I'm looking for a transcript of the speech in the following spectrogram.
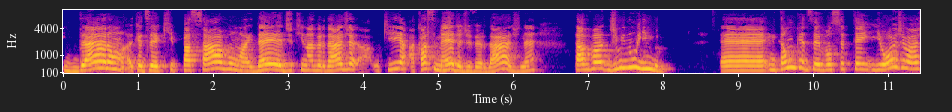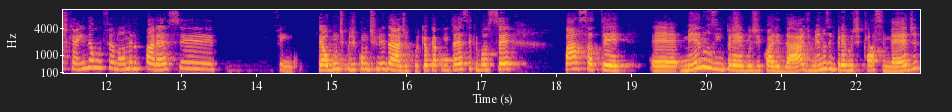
deram, quer dizer, que passavam a ideia de que, na verdade, o que a classe média de verdade, né, estava diminuindo. É, então, quer dizer, você tem, e hoje eu acho que ainda é um fenômeno que parece, enfim, ter algum tipo de continuidade, porque o que acontece é que você passa a ter é, menos empregos de qualidade, menos empregos de classe média,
